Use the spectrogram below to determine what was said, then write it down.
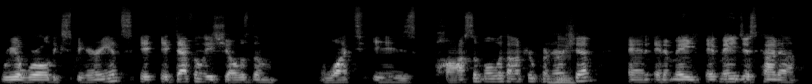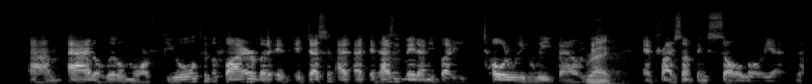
real world experience. It, it, definitely shows them what is possible with entrepreneurship, mm-hmm. and, and it may it may just kind of um, add a little more fuel to the fire, but it, it doesn't. I, I, it hasn't made anybody totally leap out right. and, and try something solo yet. No.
